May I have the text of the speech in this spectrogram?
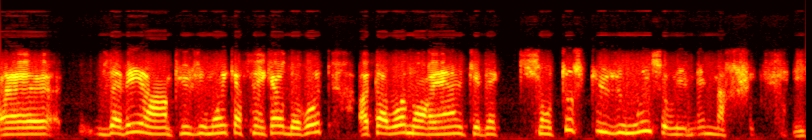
euh, vous avez en plus ou moins 4-5 heures de route Ottawa, Montréal, Québec qui sont tous plus ou moins sur les mêmes marchés. Et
